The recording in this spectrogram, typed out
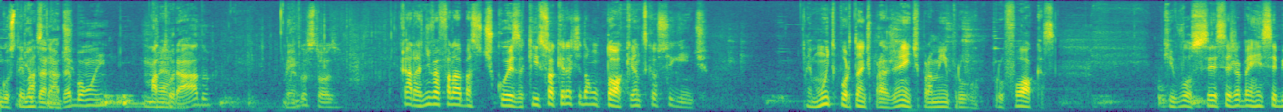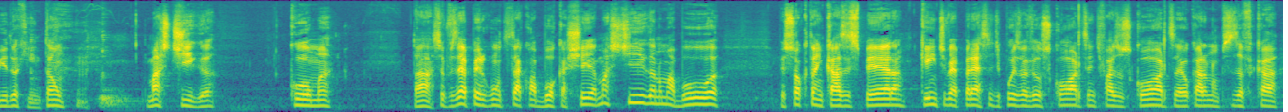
gostei E o bastante. danado é bom, hein? Maturado. Bem gostoso. Cara, a gente vai falar bastante coisa aqui, só queria te dar um toque antes que é o seguinte. É muito importante pra gente, pra mim e pro, pro Focas, que você seja bem recebido aqui. Então, mastiga, coma, tá? Se eu fizer a pergunta e tá com a boca cheia, mastiga numa boa. O pessoal que tá em casa espera. Quem tiver pressa depois vai ver os cortes, a gente faz os cortes, aí o cara não precisa ficar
